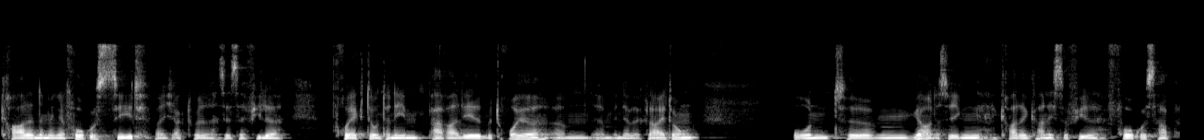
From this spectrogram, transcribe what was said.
gerade eine Menge Fokus zieht, weil ich aktuell sehr, sehr viele Projekte, Unternehmen parallel betreue ähm, ähm, in der Begleitung und ähm, ja, deswegen gerade gar nicht so viel Fokus habe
